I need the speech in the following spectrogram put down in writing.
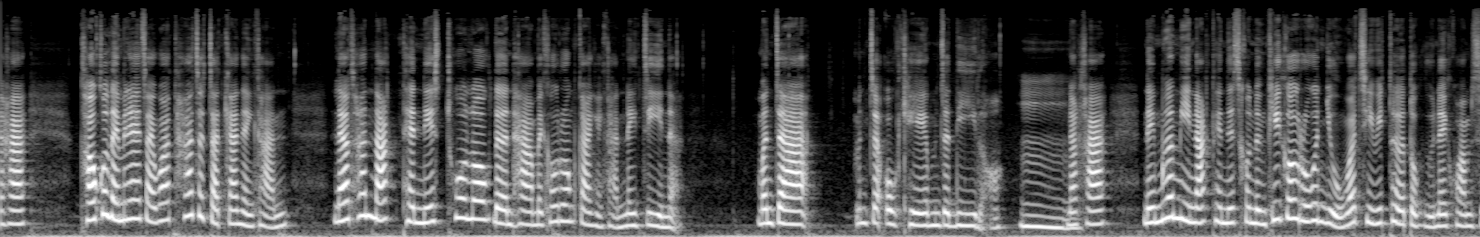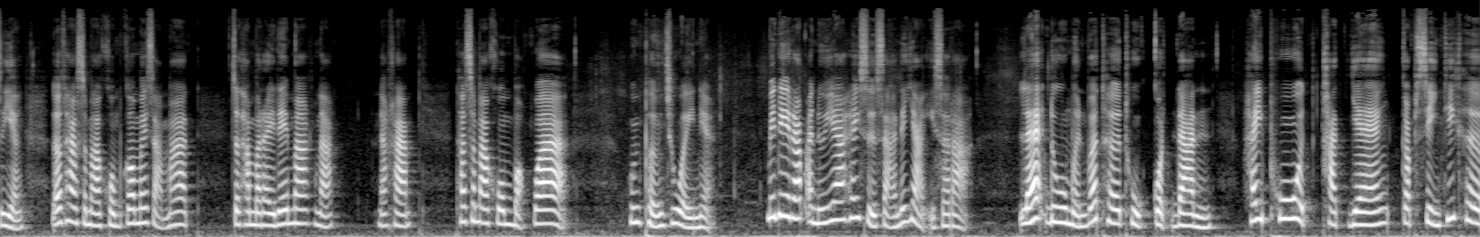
นะคะเขาก็เลยไม่แน่ใจว่าถ้าจะจัดการแข่งขัน แล้วถ้านักเทนนิสทั่วโลกเดินทางไปเข้าร่วมการแข่งขันในจีนน่ะมันจะมันจะโอเคมันจะดีเหรออืมนะคะ ในเมื่อมีนักเทนนิสคนหนึ่งที่ก็รู้กันอยู่ว่าชีวิตเธอตกอยู่ในความเสี่ยง แล้วทางสมาคมก็ไม่สามารถจะทำอะไรได้มากนักนะคะทางสมาคมบอกว่า คุณเผิงช่วยเนี่ย ไม่ได้รับอนุญาตให้สื่อสารได้อย่างอิสระ และดูเหมือนว่าเธอถูกกดดัน ให้พูดขัดแย้งกับสิ่งที่เธอ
